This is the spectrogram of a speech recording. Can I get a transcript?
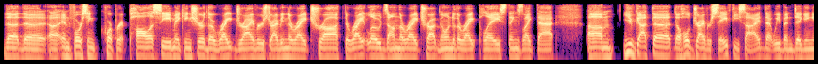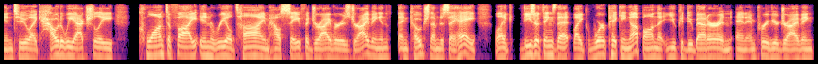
the the uh, enforcing corporate policy making sure the right drivers driving the right truck the right loads on the right truck going to the right place things like that. Um, you've got the the whole driver safety side that we've been digging into like how do we actually quantify in real time how safe a driver is driving and then coach them to say hey like these are things that like we're picking up on that you could do better and and improve your driving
